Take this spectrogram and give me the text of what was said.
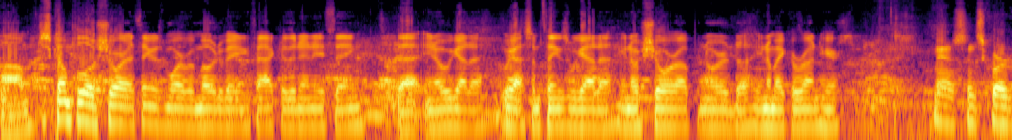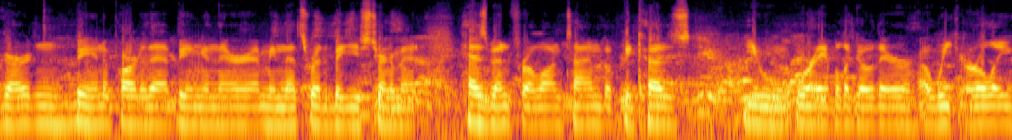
um, just come a little short. I think it was more of a motivating factor than anything. That you know we gotta we got some things we gotta you know shore up in order to you know make a run here. Madison Square Garden, being a part of that, being in there. I mean, that's where the Big East tournament has been for a long time. But because you were able to go there a week early,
